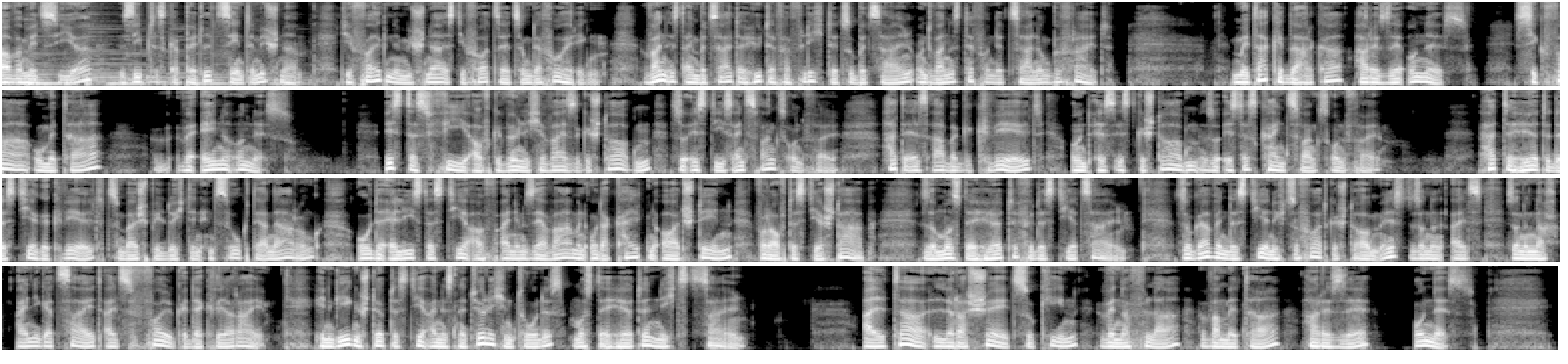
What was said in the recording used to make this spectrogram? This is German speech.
Bava Metzia, siebtes Kapitel, zehnte Mishnah. Die folgende Mishnah ist die Fortsetzung der vorherigen. Wann ist ein bezahlter Hüter verpflichtet zu bezahlen und wann ist er von der Zahlung befreit? Metakedarka hareze ones, sikfa umeta ve'ene ones. Ist das Vieh auf gewöhnliche Weise gestorben, so ist dies ein Zwangsunfall. Hat er es aber gequält und es ist gestorben, so ist das kein Zwangsunfall. Hat der Hirte das Tier gequält, zum Beispiel durch den Entzug der Nahrung, oder er ließ das Tier auf einem sehr warmen oder kalten Ort stehen, worauf das Tier starb, so muss der Hirte für das Tier zahlen. Sogar wenn das Tier nicht sofort gestorben ist, sondern als, sondern nach einiger Zeit als Folge der Quälerei. Hingegen stirbt das Tier eines natürlichen Todes, muss der Hirte nichts zahlen. Alta l'rashei zukin venafla vameta Harese Ones.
